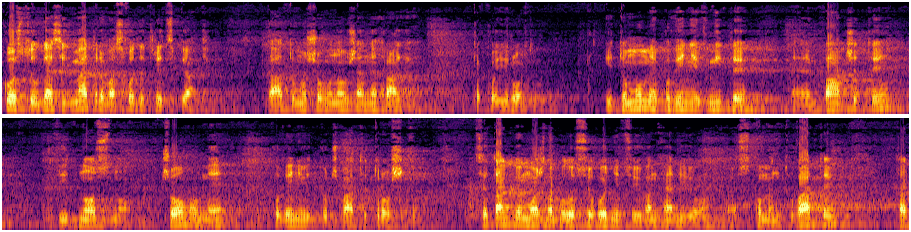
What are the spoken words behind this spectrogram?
костюл 10 метрів, а сходи 35. Так? Тому що воно вже не грає такої ролі. І тому ми повинні вміти е, бачити відносно чого ми повинні відпочивати трошки. Це так би можна було сьогодні цю Євангелію е, скоментувати, так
